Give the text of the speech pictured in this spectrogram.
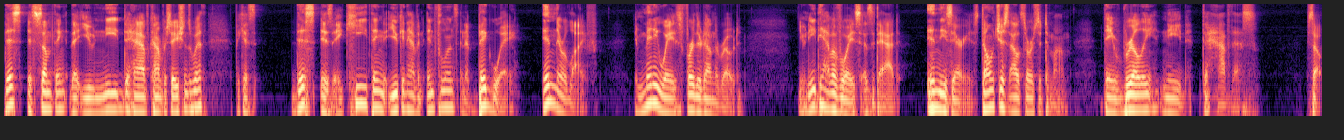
This is something that you need to have conversations with because this is a key thing that you can have an influence in a big way in their life, in many ways further down the road. You need to have a voice as a dad in these areas. Don't just outsource it to mom. They really need to have this. So,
